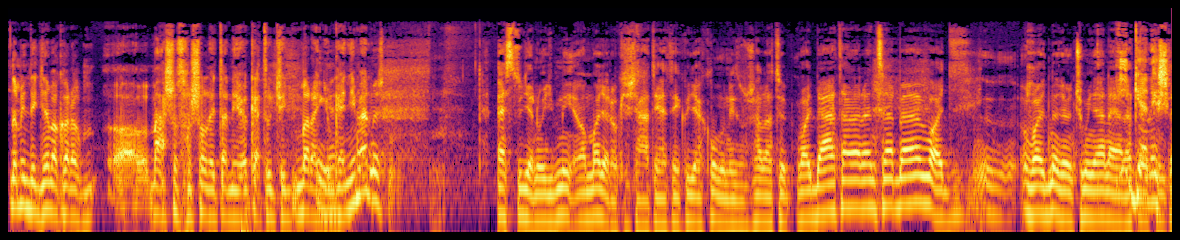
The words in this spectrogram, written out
na mindegy, nem akarok máshoz hasonlítani őket, úgyhogy maradjunk Igen. ennyiben. Hát most Ezt ugyanúgy mi, a magyarok is átélték ugye a kommunizmus alatt, hogy vagy beálltál a rendszerbe, vagy, vagy nagyon csúnyán el Igen és,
